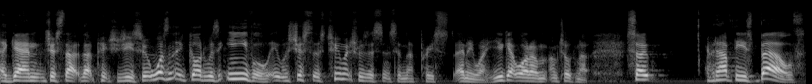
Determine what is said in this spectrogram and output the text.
again, just that, that picture of Jesus. So it wasn't that God was evil, it was just there's too much resistance in that priest. Anyway, you get what I'm, I'm talking about. So it would have these bells,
